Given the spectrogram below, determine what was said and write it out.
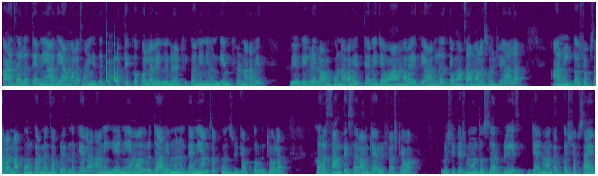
काय झालं? त्यांनी आधी आम्हाला सांगितलं की प्रत्येक कपलला वेगवेगळ्या ठिकाणी नेऊन गेम खेळणार आहेत. वेगवेगळे राऊंड होणार आहेत. त्याने जेव्हा आम्हाला इथे आणलं तेव्हाच आम्हाला संशय आला. आम्ही कश्यप सरांना फोन करण्याचा प्रयत्न केला आणि हे नियमाविरुद्ध आहे म्हणून त्यांनी आमचा फोन स्विच ऑफ करून ठेवला. खरंच सांगते सर आमच्यावर विश्वास ठेवा. ऋषिकेश म्हणतो सर प्लीज जज म्हणतात कश्यप साहेब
